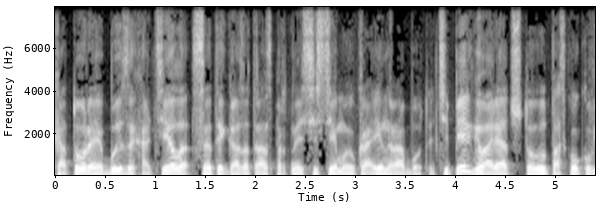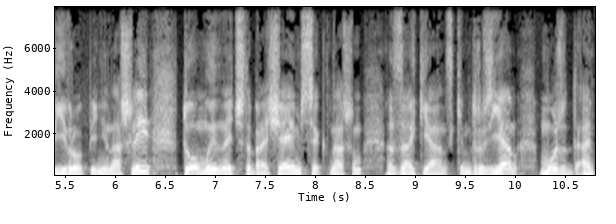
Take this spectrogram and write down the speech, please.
которая бы захотела с этой газотранспортной системой Украины работать. Теперь говорят, что поскольку в Европе не нашли, то мы, значит, обращаемся к нашим заокеанским друзьям друзьям, может, а,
